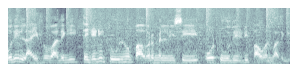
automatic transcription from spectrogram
ਉਹਦੀ ਲਾਈਫ ਵੱਧ ਗਈ ਤੇ ਜਿਹੜੀ ਟੂਲ ਨੂੰ ਪਾਵਰ ਮਿਲਣੀ ਸੀ, ਉਹ ਟੂਲ ਦੀ ਜਿਹੜੀ ਪਾਵਰ ਵੱਧ ਗਈ।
